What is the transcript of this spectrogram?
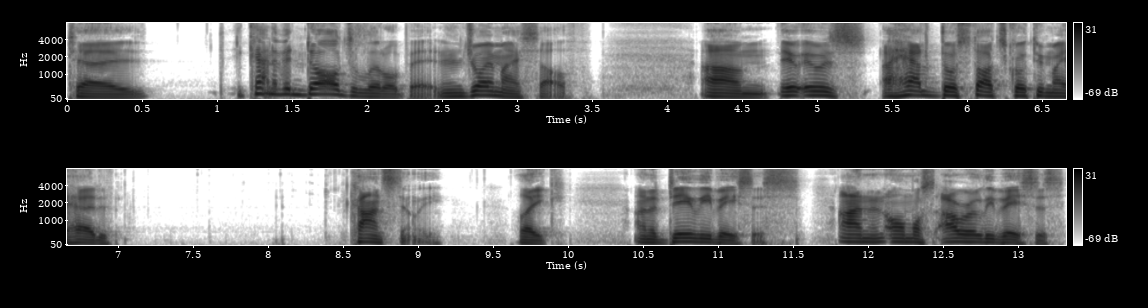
to kind of indulge a little bit and enjoy myself. Um, it, it was I had those thoughts go through my head constantly, like on a daily basis, on an almost hourly basis.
